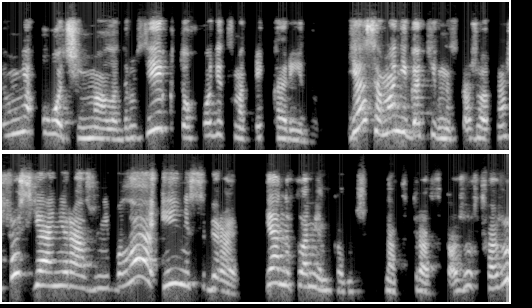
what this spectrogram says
И у меня очень мало друзей, кто ходит смотреть кориду. Я сама негативно скажу отношусь, я ни разу не была и не собираюсь. Я на фламенко лучше 15 раз скажу, схожу,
